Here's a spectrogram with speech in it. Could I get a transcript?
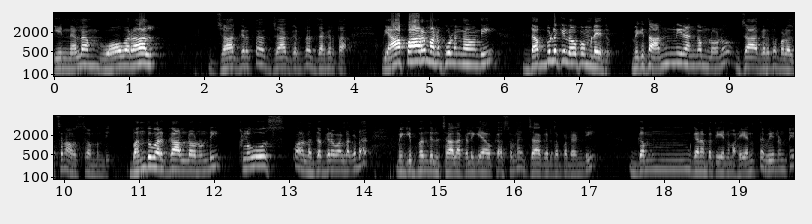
ఈ నెల ఓవరాల్ జాగ్రత్త జాగ్రత్త జాగ్రత్త. వ్యాపారం అనుకూలంగా ఉంది. డబ్బులకి లోపం లేదు. మిగతా అన్ని రంగంలోనూ జాగ్రత్త పడాల్సిన అవసరం ఉంది. బంధువర్గాల్లో నుండి క్లోజ్ వాళ్ళ దగ్గర వాళ్ళ కూడా మీకు ఇబ్బందులు చాలా కలిగే అవకాశం ఉన్నాయి. జాగ్రత్త పడండి. గమ్ గణపతి నమః. ఎంత వీలుంటే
